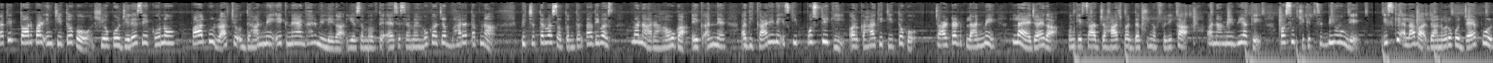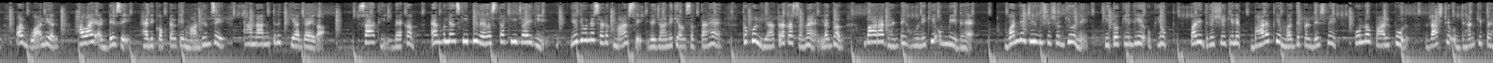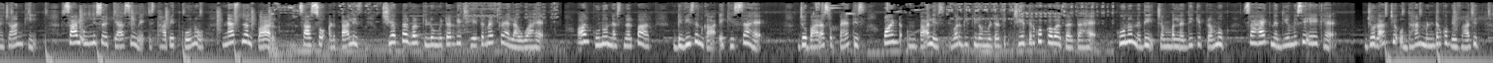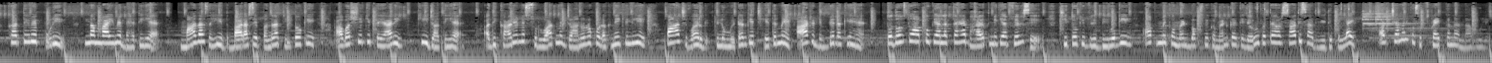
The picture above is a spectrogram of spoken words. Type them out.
कथित तौर पर इन चीतों को श्योपुर ज़िले से कोनो पालपुर राष्ट्रीय उद्यान में एक नया घर मिलेगा। यह संभवतः ऐसे समय होगा जब भारत अपना पिछहत्तरवा स्वतंत्रता दिवस मना रहा होगा। एक अन्य अधिकारी ने इसकी पुष्टि की और कहा कि चीतों को चार्टर्ड प्लान में लाया जाएगा। उनके साथ जहाज़ पर दक्षिण अफ्रीका और नामीबिया के पशु चिकित्सक भी होंगे। इसके अलावा जानवरों को जयपुर और ग्वालियर हवाई अड्डे से हेलीकॉप्टर के माध्यम से स्थानांतरित किया जाएगा। साथ ही बैकअप एंबुलेंस की भी व्यवस्था की जाएगी। यदि उन्हें सड़क मार्ग से ले जाने की आवश्यकता है तो कुल यात्रा का समय लगभग 12 घंटे होने की उम्मीद है। वन्य जीव विशेषज्ञों ने चीतों के लिए उपयुक्त परिदृश्य के लिए भारत के मध्य प्रदेश में कोनो पालपुर राष्ट्रीय उद्यान की पहचान की। साल उन्नीस सौ इक्यासी में स्थापित कोनो नेशनल पार्क सात सौ छिहत्तर वर्ग किलोमीटर के क्षेत्र में फैला हुआ है और कोनो नेशनल पार्क डिवीज़न का एक हिस्सा है। जो बारह वर्ग किलोमीटर के क्षेत्र को कवर करता है। कोनो नदी, चंबल नदी की प्रमुख सहायक नदियों में से एक है, जो राष्ट्रीय उद्यान मंडल को विभाजित करते हुए पूरी लंबाई में बहती है। मादा सहित 12 से 15 चीतों के आवश्यक की तैयारी की जाती है। अधिकारियों ने शुरुआत में जानवरों को रखने के लिए पाँच वर्ग किलोमीटर के क्षेत्र में आठ डिब्बे रखे हैं। तो दोस्तों, आपको क्या लगता है, भारत में क्या फिर से चीतों की वृद्धि होगी? आप हमें कमेंट बॉक्स में कमेंट करके ज़रूर बताएँ और साथ ही साथ वीडियो को लाइक और चैनल को सब्सक्राइब करना ना भूलें।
